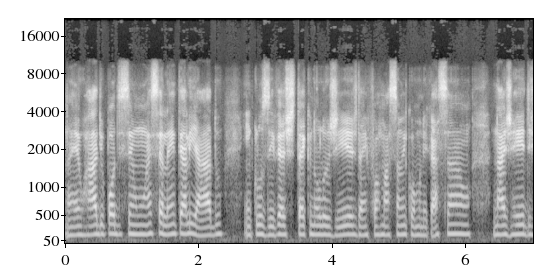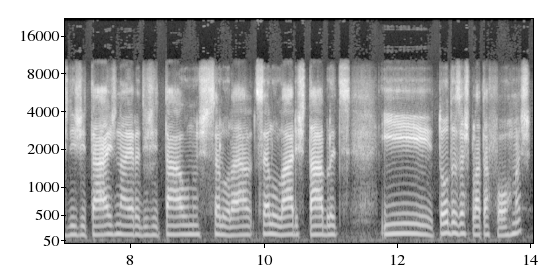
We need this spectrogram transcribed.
Né? O rádio pode ser um excelente aliado, inclusive as tecnologias da informação e comunicação, nas redes digitais, na era digital, nos celular, celulares, tablets e todas as plataformas.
